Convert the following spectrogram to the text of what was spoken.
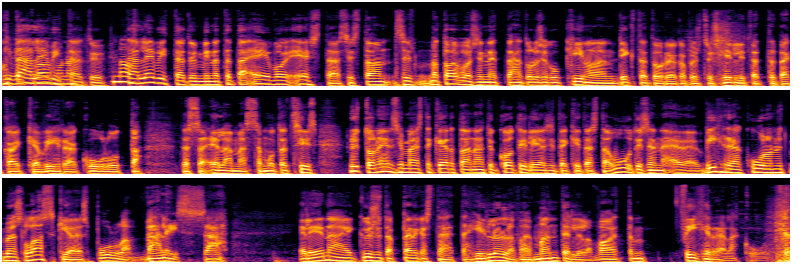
kun tämä levittäytyy, No, tämä levittäytyy, minä tätä ei voi estää. Siis, tää on, siis mä toivoisin, että tähän tulisi joku kiinalainen diktatuuri, joka pystyisi hillitä tätä kaikkea vihreää kuuluutta tässä elämässä. Mutta siis nyt on ensimmäistä kertaa nähty, Kotiliesi teki tästä uutisen, äh, vihreä kuulo nyt myös laskiaispullan välissä. Eli enää ei kysytä pelkästään, että hillöllä vai mantelilla, vaan että vihreällä kuulla.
